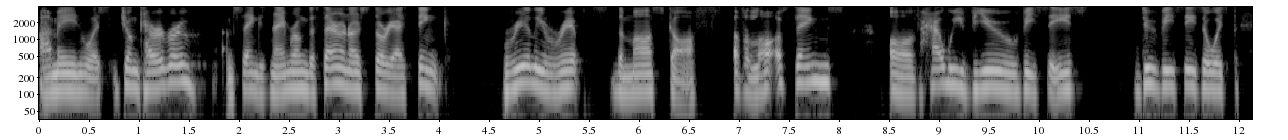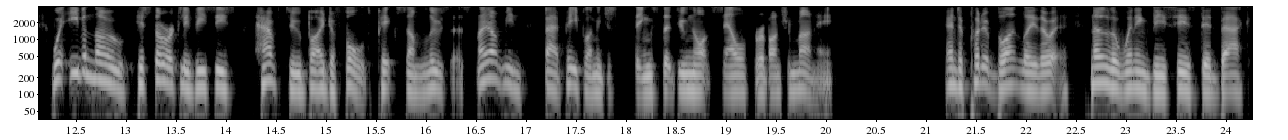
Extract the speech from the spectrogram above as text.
I mean, was John Carreyrou? I'm saying his name wrong. The Theranos story, I think, really ripped the mask off of a lot of things, of how we view VCs. Do VCs always, well, even though historically VCs have to, by default, pick some losers? And I don't mean bad people, I mean just things that do not sell for a bunch of money. And to put it bluntly, the, none of the winning VCs did back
